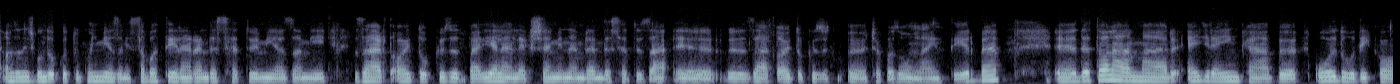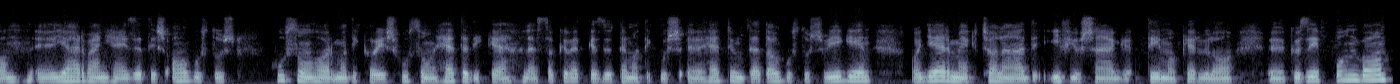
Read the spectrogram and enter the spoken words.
azon is gondolkodtunk, hogy mi az, ami szabadtéren rendezhető, mi az, ami zárt ajtók között, bár jelenleg semmi nem rendezhető zárt ajtók között, csak az online térbe, de talán már egyre inkább oldódik a járványhelyzet, és augusztus 23-a és 27-e lesz a következő tematikus hetünk, tehát augusztus végén a gyermek, család, ifjúság téma kerül a középpontba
